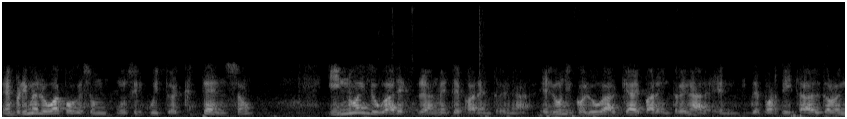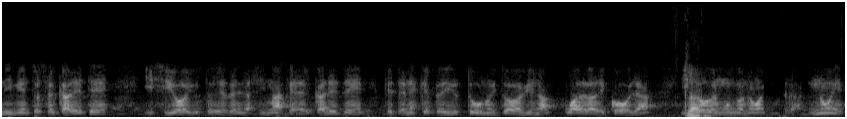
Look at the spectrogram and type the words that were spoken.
en primer lugar, porque es un circuito extenso, y no hay lugares realmente para entrenar. El único lugar que hay para entrenar en deportistas de alto rendimiento es el KDT y si hoy ustedes ven las imágenes del KDT que tenés que pedir turno y todavía una cuadra de cola y todo el mundo no va a entrar. No es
